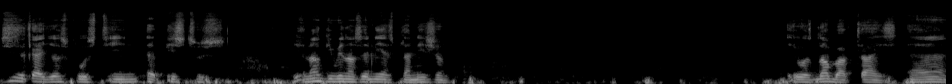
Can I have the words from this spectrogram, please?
This is guy just posting epistles. You're not giving us any explanation. He was not baptized. Eh.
